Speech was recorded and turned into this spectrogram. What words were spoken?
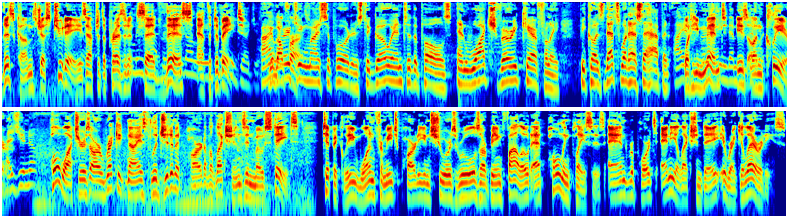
This comes just two days after the president said this at the debate. I'm urging my supporters to go into the polls and watch very carefully because that's what has to happen. I what he meant is unclear. As you know, poll watchers are a recognized legitimate part of elections in most states. Typically, one from each party ensures rules are being followed at polling places and reports any election day irregularities.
